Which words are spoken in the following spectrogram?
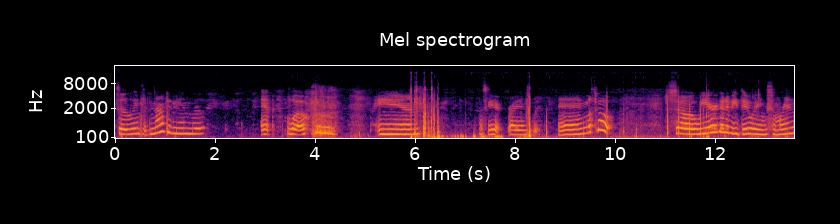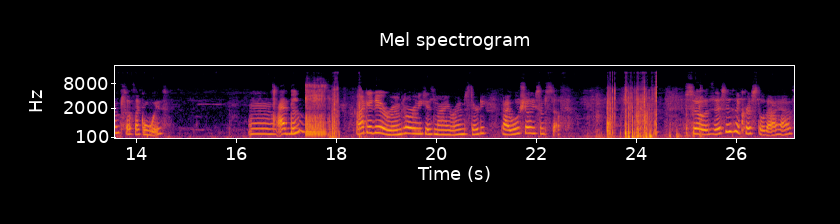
so the link is not gonna be in the eh, below. And let's get right into it. And let's go. So we are gonna be doing some random stuff like always. Mm, I do. I'm not gonna do a room tour because my room's dirty, but I will show you some stuff. So this is a crystal that I have.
